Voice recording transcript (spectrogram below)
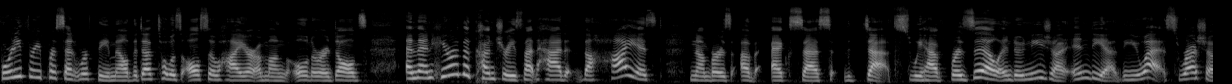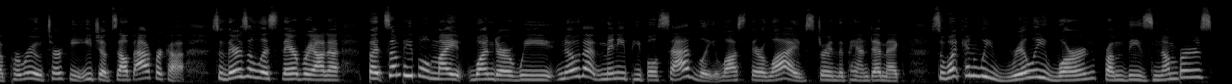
43% were female. The death toll was also higher among older adults. And then here are the countries that had the highest numbers of excess deaths. We have Brazil, Indonesia, India, the US, Russia, Peru, Turkey, Egypt, South Africa. So there's a list there, Brianna. But some people might wonder we know that many people sadly lost their lives during the pandemic. So what can we really learn from these numbers?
